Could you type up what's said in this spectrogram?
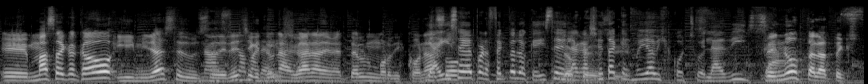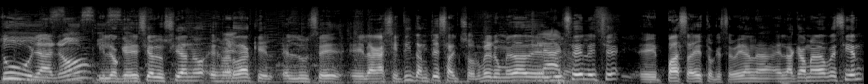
Eh, masa de cacao y mirá ese dulce No, de leche que te da unas ganas de meterle un Y mordisconazo. ahí se ve perfecto lo que dice de Lo la que galleta, que es medio bizcochueladita. Se nota la textura, Sí, ¿no? sí, Y lo que decía Luciano, es verdad que el dulce, eh, la galletita empieza a absorber humedad del Claro. dulce de leche, eh, pasa esto que se veía en la, en la cámara recién,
